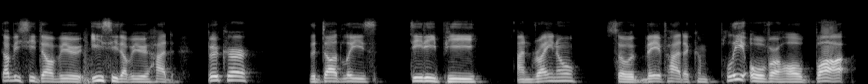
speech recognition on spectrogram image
WCW, ECW had Booker, the Dudleys, DDP, and Rhino. So they've had a complete overhaul, but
